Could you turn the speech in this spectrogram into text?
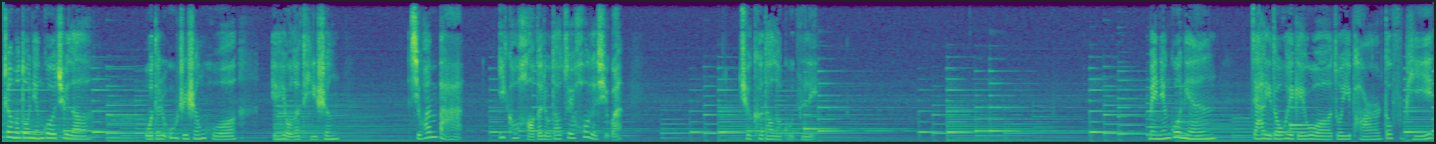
这么多年过去了，我的物质生活也有了提升，喜欢把一口好的留到最后的习惯，却刻到了骨子里。每年过年，家里都会给我做一盘豆腐皮，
